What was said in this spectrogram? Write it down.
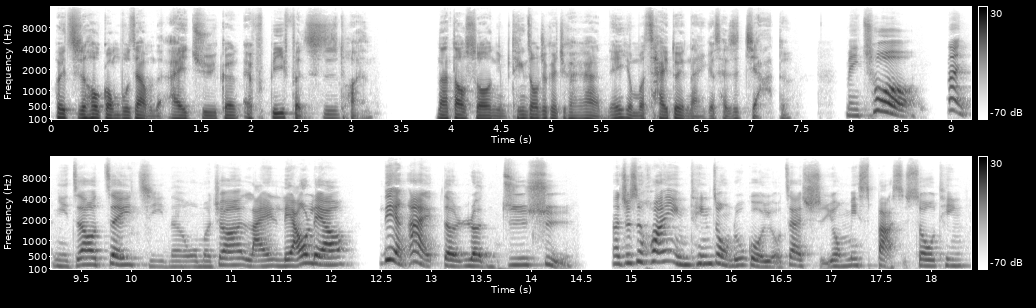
会之后公布在我们的 IG 跟 FB 粉丝团。那到时候你们听众就可以去看看，诶，有没有猜对哪一个才是假的？没错，那你知道这一集呢，我们就要来聊聊恋爱的冷知识。那就是欢迎听众，如果有在使用 MixerBox 收听，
